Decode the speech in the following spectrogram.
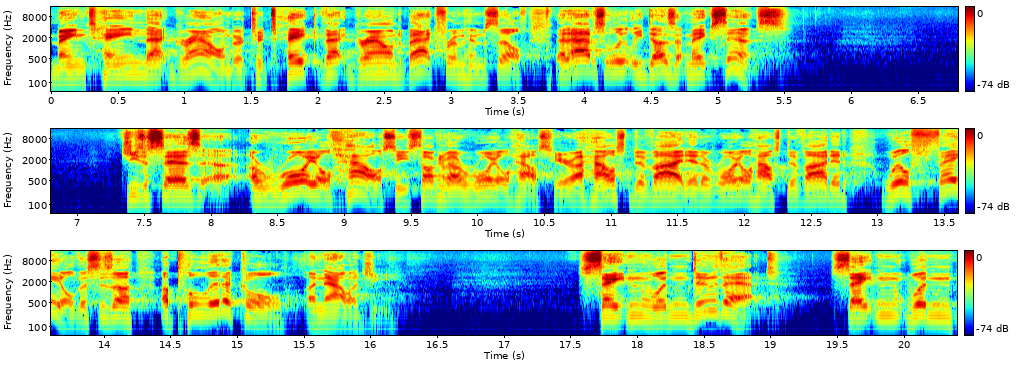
maintain that ground or to take that ground back from himself. That absolutely doesn't make sense. Jesus says a royal house, he's talking about a royal house here, a house divided, a royal house divided will fail. This is a, a political analogy. Satan wouldn't do that. Satan wouldn't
